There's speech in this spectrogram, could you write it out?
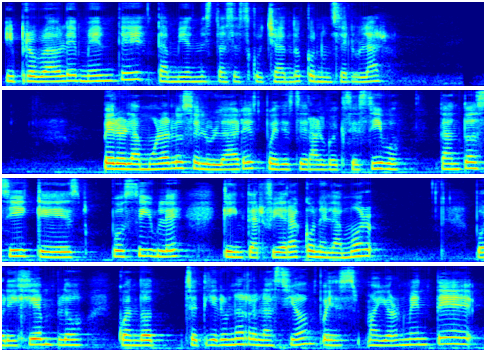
Y probablemente también me estás escuchando con un celular pero el amor a los celulares puede ser algo excesivo, tanto así que es posible que interfiera con el amor. Por ejemplo, cuando se tiene una relación, pues mayormente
